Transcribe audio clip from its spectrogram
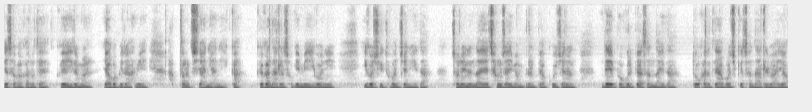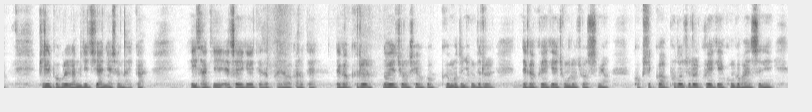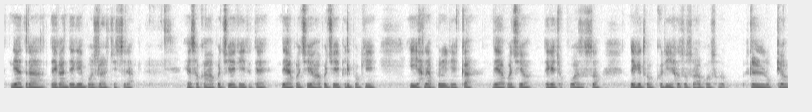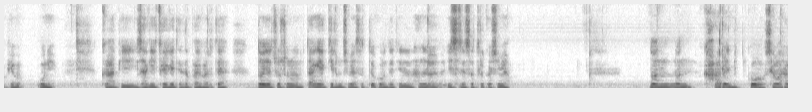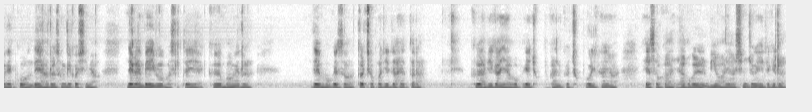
에서가 가로되 그의 이름을 야곱이라 함이 합당치 아니하니까 그가 나를 속임이 이번이 이것이 두 번째니이다. 전에는 나의 장자의 명분을 빼앗고 이제는 내 복을 빼앗았나이다 또 가로되 아버지께서 나를 위하여 빌복을 남기지 아니하셨나이까? 이삭이 에서에게 대답하여 가로되 내가 그를 너의 주로 세우고 그 모든 형들을 내가 그에게 종으로 주었으며 곡식과 포도주를 그에게 공급하였으니 네 아들아 내가 내게 무엇을 할 수 있으랴? 에서가 아버지에게 이르되 내 아버지여 아버지의 빌복이 이 하나뿐이리까? 내 아버지여 내게 족복하소서 내게도 그리 하소서 하고 소리를 높여 비우니 그 아비 이삭이 그에게 대답하여 가로되 너의 조소는 땅의 기름짐에서 뜨고 내 뒤는 하늘 이슬에서 뜰 것이며 너는 칼을 믿고 생활하겠고 내 아우를 섬길 것이며 내가 매임을 벗을 때에 그 멍에를 내 목에서 떨쳐버리려 하였더라. 그 아비가 야곱에게 축 복한 그 축복을 인하여 에서가 야곱을 미워하여 심중에 이르기를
